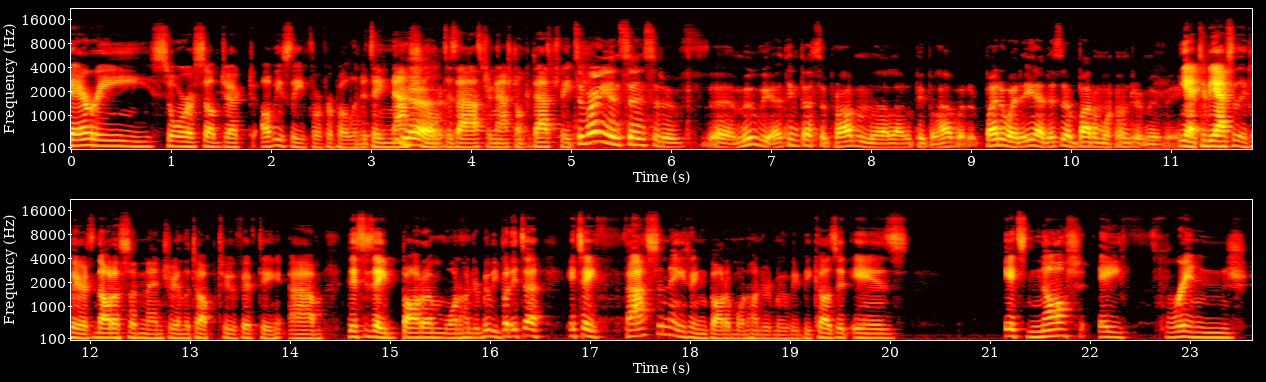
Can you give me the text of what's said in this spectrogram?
very sore subject, obviously for, for Poland. It's a national Yeah. disaster, national catastrophe. It's a very insensitive uh, movie. I think that's the problem that a lot of people have with it. By the way, yeah, this is a bottom 100 movie. Yeah, to be absolutely clear, it's not a sudden entry in the top 250. Um, this is a bottom 100 movie, but it's a it's a fascinating bottom 100 movie because it is it's not a fringe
